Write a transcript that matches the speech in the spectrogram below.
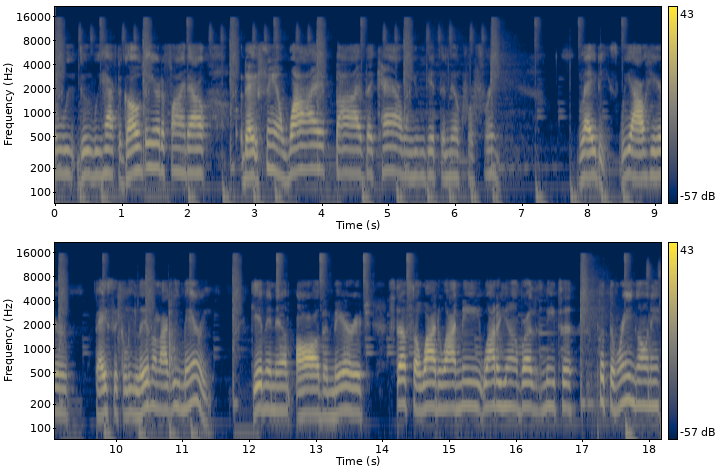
we do we have to go there to find out? They saying why buy the cow when you can get the milk for free? Ladies, we out here basically living like we married, giving them all the marriage stuff. So why do I need? Why do young brothers need to put the ring on it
